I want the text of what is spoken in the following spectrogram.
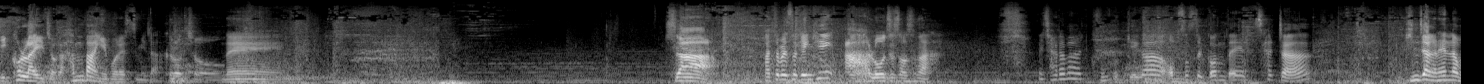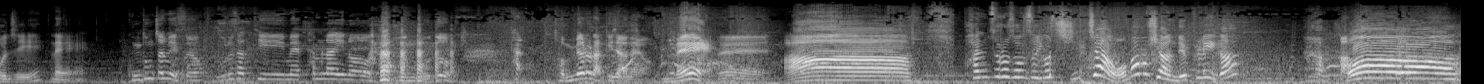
이퀄라이저가 한 방에 보냈습니다. 그렇죠. 네. 자, 바텀에서 갱킹. 아, 로즈 서승아. 자르바 궁극기가 없었을 건데 살짝 긴장을 했나 보지. 네. 공통점이 있어요. 우르사 팀의 탑라이너 두분 모두 타, 전멸을 아끼지 않아요. 네. 네. 아, 판수로 선수 이거 진짜 어마무시한데요, 플레이가? 와.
